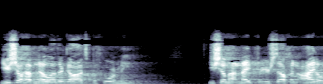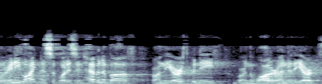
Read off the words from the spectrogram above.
You shall have no other gods before me. You shall not make for yourself an idol or any likeness of what is in heaven above or on the earth beneath, or in the water under the earth.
